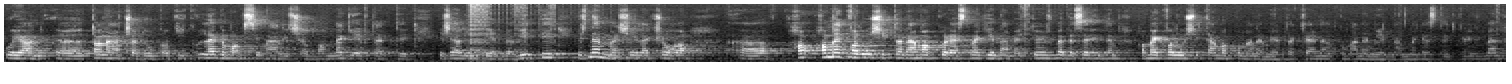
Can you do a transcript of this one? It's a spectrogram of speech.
olyan ö, tanácsadók, akik legmaximálisabban megértették és előtérbe vitték, és nem mesélek soha ha, ha megvalósítanám, akkor ezt megírnám egy könyvbe, de szerintem, ha megvalósítanám, akkor már nem érdekelne, akkor már nem írnám meg ezt egy könyvben.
